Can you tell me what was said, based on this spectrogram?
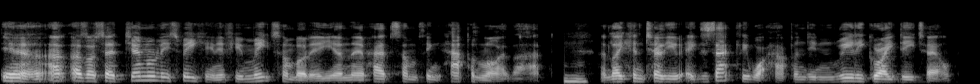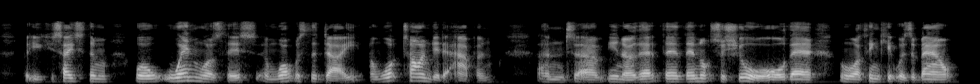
yeah. As I said, generally speaking, if you meet somebody and they've had something happen like that, Mhm. and they can tell you exactly what happened in really great detail, but you can say to them, "Well, when was this, and what was the date, and what time did it happen?" And um, you know, they're they're they're not so sure, or they're, "Oh, I think it was about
